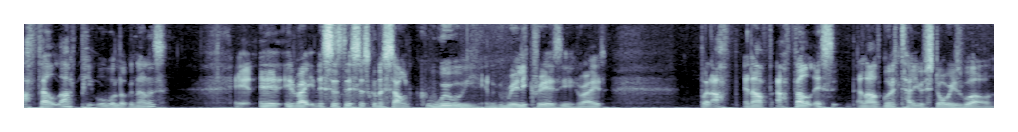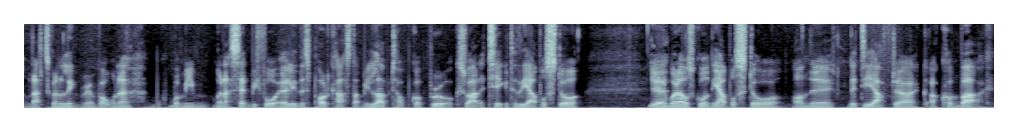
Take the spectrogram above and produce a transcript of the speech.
I felt that people were looking at us. It, it, it- right, this is this is going to sound wooey and really crazy, right? But I and I've, I felt this, and I'm going to tell you a story as well. That's going to link me about when I when me when I said before earlier in this podcast that my laptop got broke, so I had to take it to the Apple store. Yeah. And when I was going to the Apple store on the, the day after I, I come back,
